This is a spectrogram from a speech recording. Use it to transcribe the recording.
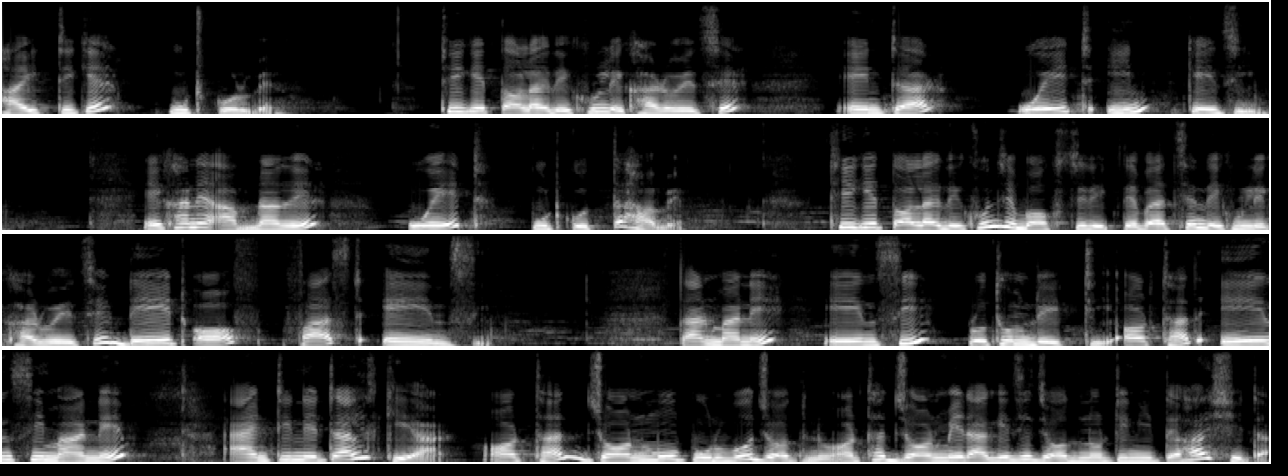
হাইটটিকে পুট করবেন। ঠিক এর তলায় দেখুন লেখা রয়েছে এন্টার ওয়েট ইন কেজি এখানে আপনাদের ওয়েট পুট করতে হবে। ঠিক এর তলায় দেখুন যে বক্সটি দেখতে পাচ্ছেন, দেখুন লেখা রয়েছে ডেট অফ ফার্স্ট এএনসি তার মানে এএনসির প্রথম ডেটটি অর্থাৎ এএনসি মানে অ্যান্টিনেটাল কেয়ার অর্থাৎ জন্ম পূর্ব যত্ন, অর্থাৎ জন্মের আগে যে যত্নটি নিতে হয় সেটা।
